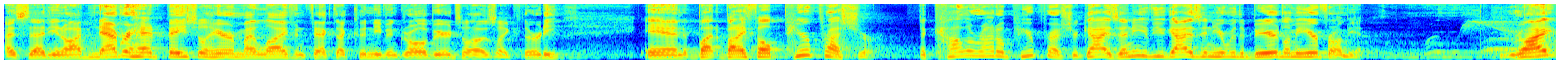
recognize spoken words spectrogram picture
I said, you know, I've never had facial hair in my life. In fact, I couldn't even grow a beard until I was like 30. And but but I felt peer pressure, the Colorado peer pressure. Guys, any of you guys in here with a beard? Let me hear from you. Right,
